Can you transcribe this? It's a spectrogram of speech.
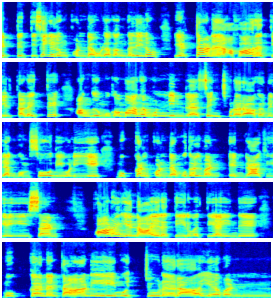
எட்டு திசைகளும் கொண்ட உலகங்களிலும் எட்டான அகாரத்தில் தலைத்து அங்கு முகமாக முன் நின்ற செஞ்சுடராக விளங்கும் சோதி ஒளியே முக்கண் கொண்ட முதல்வன் என்றாகிய ஈசன். பாடல் எண் ஆயிரத்தி இருபத்தி ஐந்து. முக்கணன் தானே முச்சுடராயவன்.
